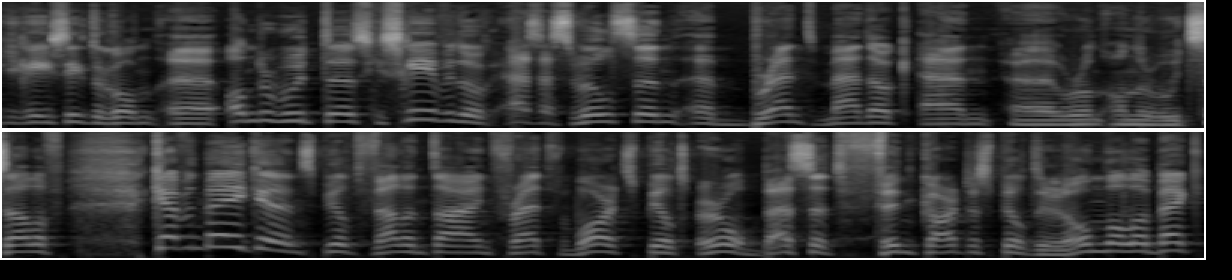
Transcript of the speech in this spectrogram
geregisseerd door Ron eh, Underwood, dus geschreven door S.S. Wilson, eh, Brent Maddock en eh, Ron Underwood zelf. Kevin Bacon speelt Valentine, Fred Ward speelt Earl Bassett, Finn Carter speelt Ron Dollebeck,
